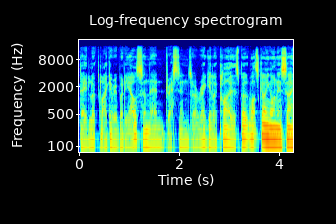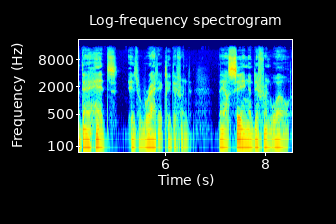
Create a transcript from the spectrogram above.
they look like everybody else and they're dressed in sort of regular clothes, but what's going on inside their heads is radically different. They are seeing a different world.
